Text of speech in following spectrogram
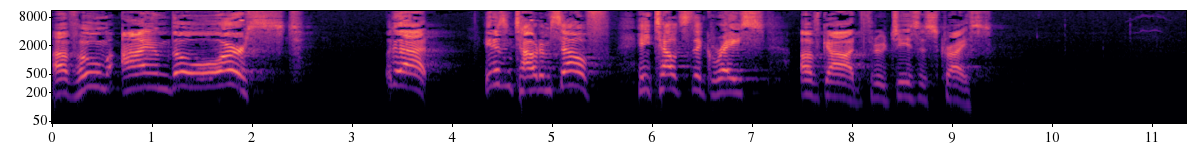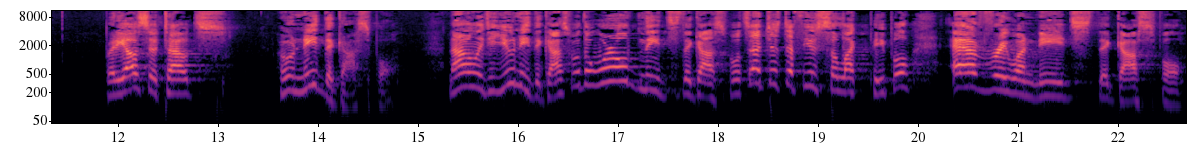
of whom I am the worst. Look at that. He doesn't tout himself. He touts the grace of God through Jesus Christ. But he also touts who need the gospel. Not only do you need the gospel, the world needs the gospel. It's not just a few select people. Everyone needs the gospel.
